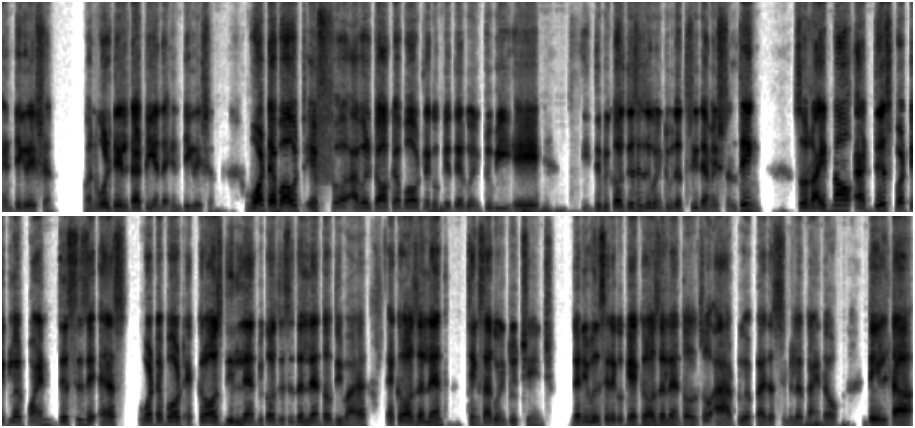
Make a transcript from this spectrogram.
integration 1 volt delta t and the integration. What about if uh, i will talk about like okay they're going to be a because this is going to be the three dimensional thing. So right now at this particular point this is a s. What about across the length? Because this is the length of the wire. Across the length things are going to change then you will say like okay across the length also i have to apply the similar kind of delta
